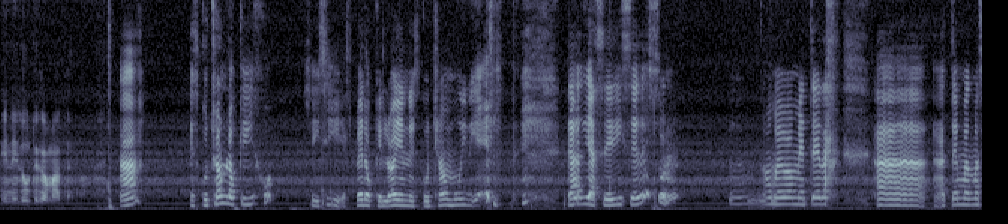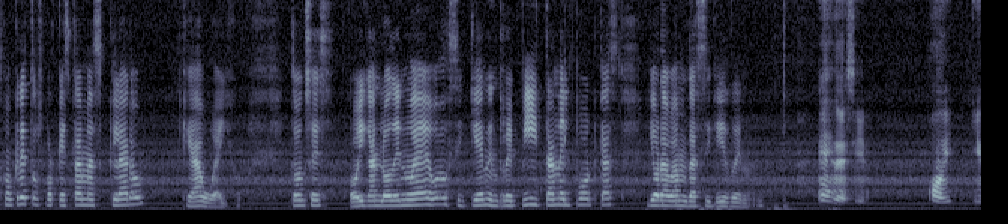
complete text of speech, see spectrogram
en el útero materno. Ah, ¿escucharon lo que dijo? Sí, sí, espero que lo hayan escuchado muy bien. Nadie se dice de eso, ¿no? No me va a meter a, a, temas más concretos porque está más claro que agua, hijo. Entonces, oíganlo de nuevo, si quieren, repitan el podcast y ahora vamos a seguir de nuevo. Es decir, hoy, y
